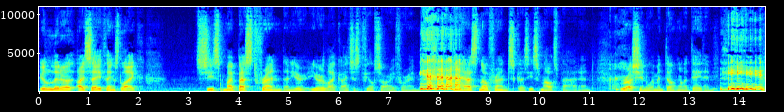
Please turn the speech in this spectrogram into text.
you're literally. I say things like, "She's my best friend," and you're you're like, I just feel sorry for him. he has no friends because he smells bad, and Russian women don't want to date him.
